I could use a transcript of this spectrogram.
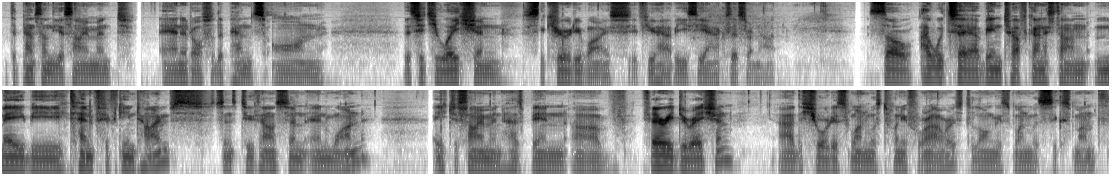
it depends on the assignment, and it also depends on the situation security wise, if you have easy access or not. So I would say I've been to Afghanistan maybe 10, 15 times since 2001. Each assignment has been of varied duration. Uh, the shortest one was 24 hours, the longest one was six months.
